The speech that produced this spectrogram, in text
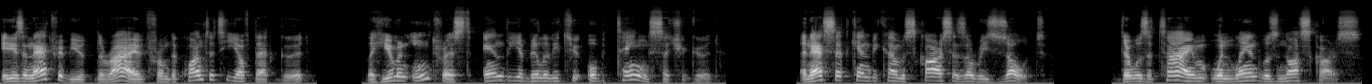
It is an attribute derived from the quantity of that good, the human interest, and the ability to obtain such a good. An asset can become scarce as a result. There was a time when land was not scarce.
